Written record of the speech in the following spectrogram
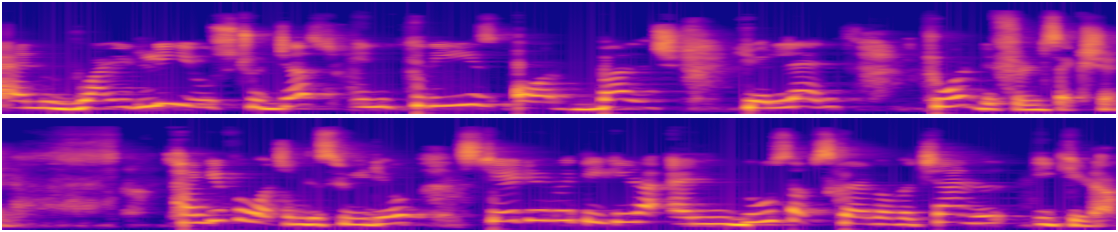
and widely used to just increase or bulge your length to a different section. Thank you for watching this video. Stay tuned with Ekeeda and do subscribe our channel Ekeeda.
